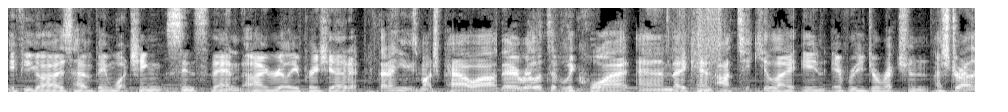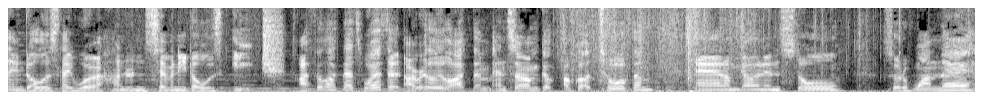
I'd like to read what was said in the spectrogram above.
If you guys have been watching since then, I really appreciate it. They don't use much power. They're relatively quiet and they can articulate in every direction. Australian dollars, they were $170 each. I feel like that's worth it. I really like them. And so I'm go I've got two of them and I'm going to install sort of one there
